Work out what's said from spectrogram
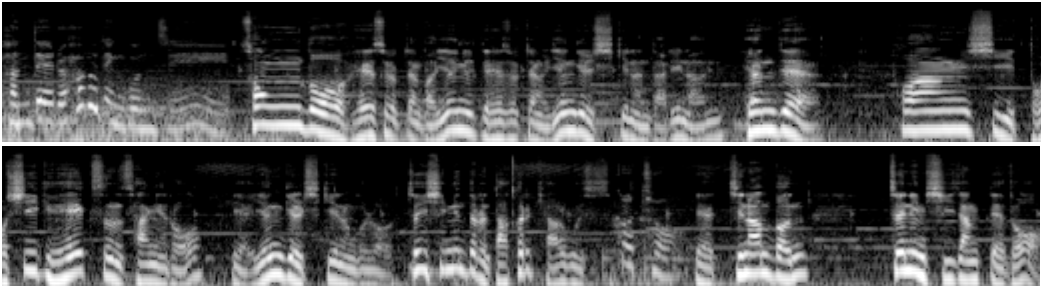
반대를 하게 된 건지. 송도 해수욕장과 영일대 해수욕장을 연결시키는 다리는 현재 포항시 도시계획선 상으로 예, 연결시키는 걸로 저희 시민들은 다 그렇게 알고 있었어요. 그렇죠. 예, 지난번 전임 시장 때도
